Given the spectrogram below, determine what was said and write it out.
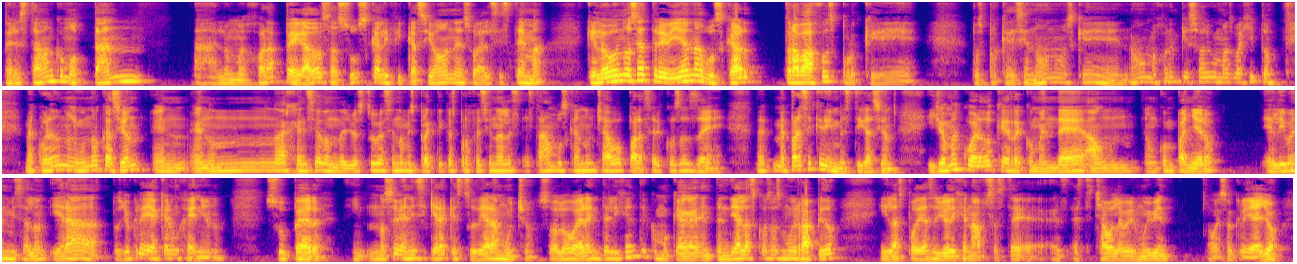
pero estaban como tan a lo mejor apegados a sus calificaciones o al sistema, que luego no se atrevían a buscar trabajos porque pues porque decía, no, no, es que, no, mejor empiezo algo más bajito. Me acuerdo en alguna ocasión, en, en una agencia donde yo estuve haciendo mis prácticas profesionales, estaban buscando un chavo para hacer cosas de, me, parece que de investigación. Y yo me acuerdo que recomendé a un, a un compañero, él iba en mi salón y era, pues yo creía que era un genio, ¿no? Súper, no se veía ni siquiera que estudiara mucho, solo era inteligente, como que entendía las cosas muy rápido y las podía hacer. Yo dije, no, pues este, este chavo le va a ir muy bien, o eso creía yo.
